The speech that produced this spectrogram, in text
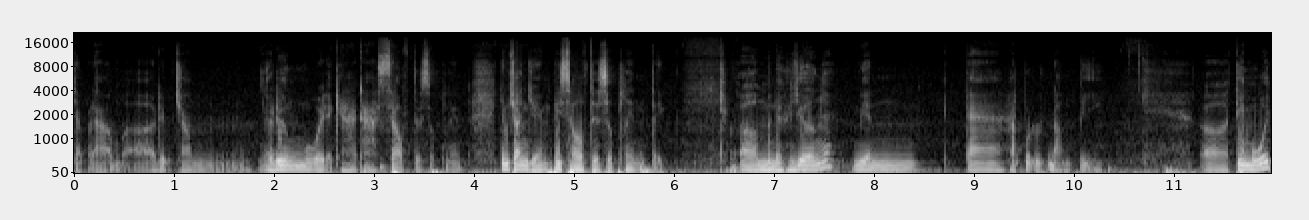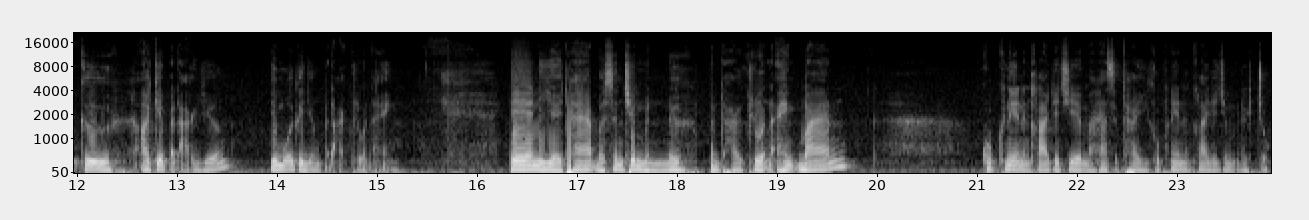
ចាប់ផ្ដើមរៀបចំរឿងមួយដែលគេហៅថា self discipline ខ្ញុំចង់និយាយអំពី self discipline បន្តិចមនុស្សយើងមានការហាត់ពុតដំពីអឺទី1គឺឲ្យគេបដៅយើង ទី1គឺយើងបដៅខ្លួនឯងគេនិយាយថាបើសិនជាមនុស្សបដៅខ្លួនឯងបានគ្រប់គ្នានឹងខ្លាចទៅជាមហាសេដ្ឋីគ្រប់គ្នានឹងខ្លាចទៅជាមនុស្សជោគ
